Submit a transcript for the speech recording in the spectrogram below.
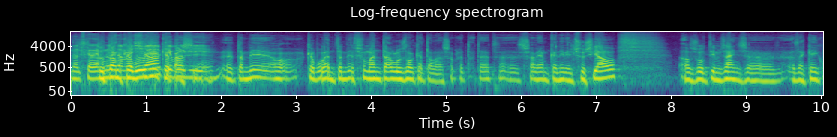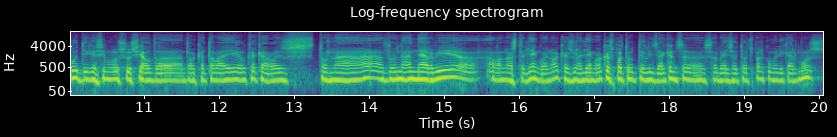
doncs quedem-nos amb que vulgui, això, que vulgui. Eh, també, o, que volem també fomentar l'ús del català, sobretot. Eh? Sabem que a nivell social els últims anys eh, ha decaigut, diguéssim, l'ús social de, del català i el que cal és tornar a donar nervi a, la nostra llengua, no? que és una llengua que es pot utilitzar, que ens serveix a tots per comunicar-nos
